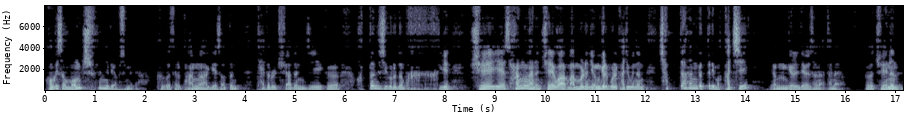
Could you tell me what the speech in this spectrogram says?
거기서 멈추는 일이 없습니다. 그것을 방어하기 위해서 어떤 태도를 취하든지 그 어떤 식으로든 막 이게 죄에 상응하는 죄와 맞물린 연결고를 가지고 있는 잡다한 것들이 막 같이 연결되어서 나타나요. 그래서 죄는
